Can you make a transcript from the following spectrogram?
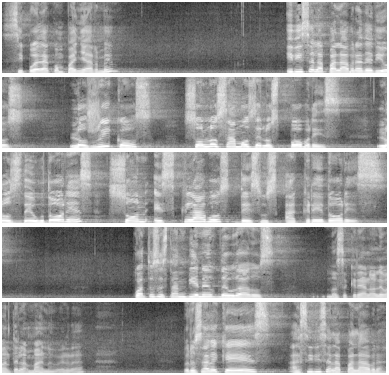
si puede acompañarme. Y dice la palabra de Dios, los ricos son los amos de los pobres, los deudores son esclavos de sus acreedores. ¿Cuántos están bien endeudados? No se crean, no levante la mano, ¿verdad? Pero ¿sabe qué es? Así dice la palabra,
